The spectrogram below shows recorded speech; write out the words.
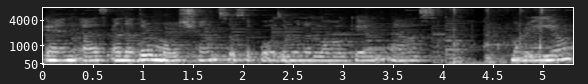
in as another merchant. So suppose I want to log in as Maria.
